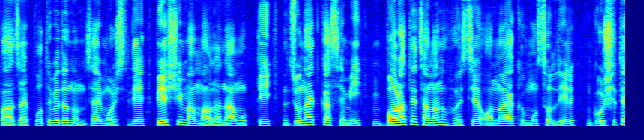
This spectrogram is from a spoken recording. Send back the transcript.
পাওয়া যায়। প্রতিবেদন অনুযায়ী মসজিদে পেশ ইমাম মাওলানা মুফতি জুনায়দ কাসেমি বরাতে জানানো হয়েছে, অন্য এক মুসল্লির ঘুষিতে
